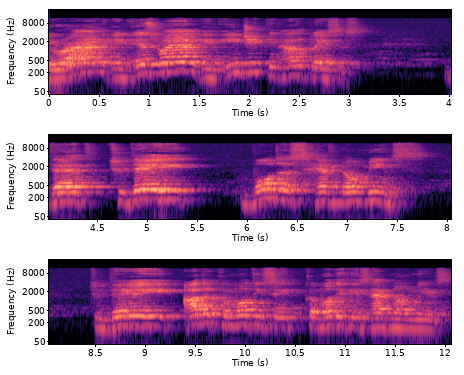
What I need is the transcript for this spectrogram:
Iran, in Israel, in Egypt, in other places, that today borders have no means. Today other commodities, commodities have no means.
